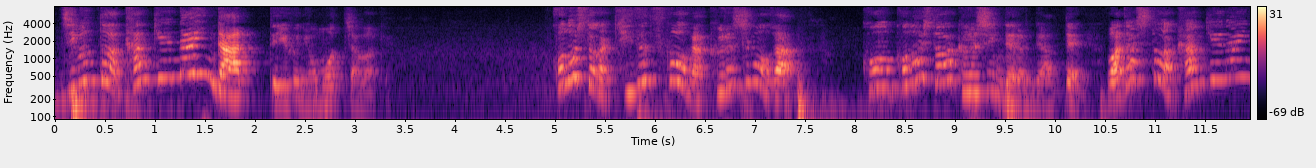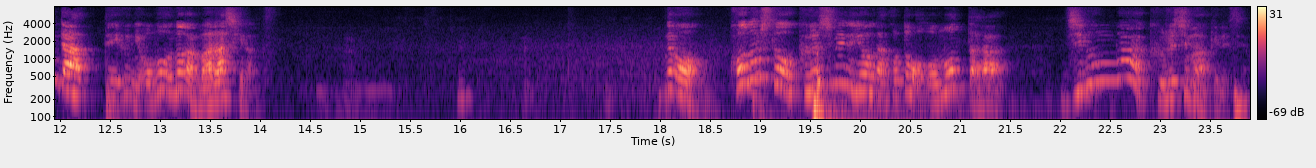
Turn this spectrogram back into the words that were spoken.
自分とは関係ないんだっていうふうに思っちゃうわけ。この人が傷つこうが苦しもうがこのこの人が苦しんでるんであって私とは関係ないんだっていうふうに思うのがマナ式なんです。でもこの人を苦しめるようなことを思ったら自分が苦しむわけですよ。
